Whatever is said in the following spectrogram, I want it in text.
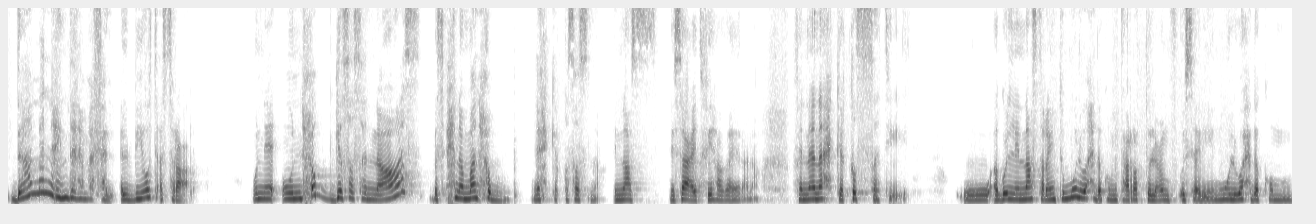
دائما عندنا مثل. البيوت أسرار. ونحب قصص الناس بس إحنا ما نحب نحكي قصصنا. الناس نساعد فيها غيرنا. فإن أنا أحكي قصتي وأقول للناس ترى أنتم مو لوحدكم تعرضتوا لعنف أسري مو لوحدكم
